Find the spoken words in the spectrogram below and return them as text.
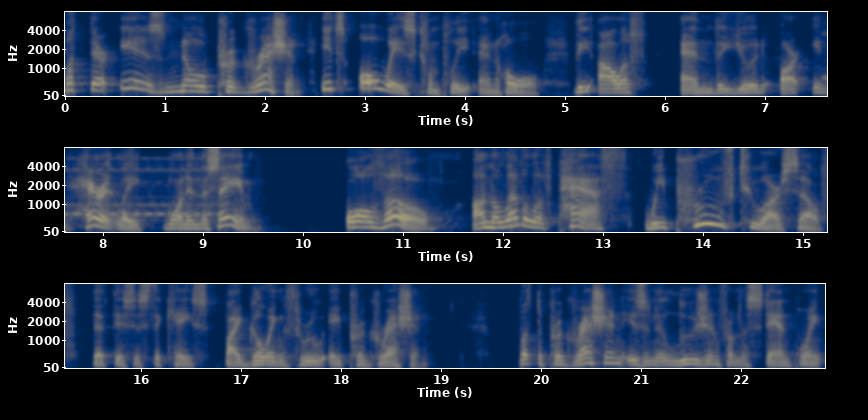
But there is no progression. It's always complete and whole. The Aleph and the Yud are inherently one and the same. Although On the level of path, we prove to ourselves that this is the case by going through a progression. But the progression is an illusion from the standpoint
